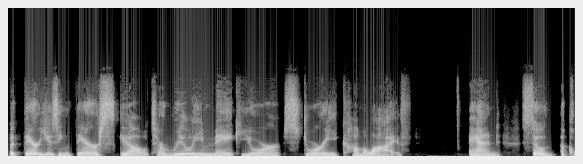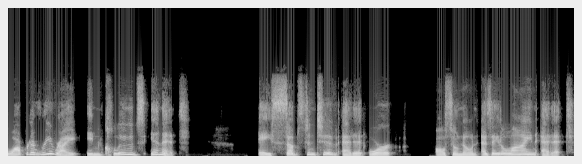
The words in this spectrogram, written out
but they're using their skill to really make your story come alive. And so a cooperative rewrite includes in it a substantive edit, or also known as a line edit.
